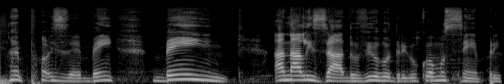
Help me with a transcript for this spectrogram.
Pois é, bem, bem analisado, viu, Rodrigo? Como sempre.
